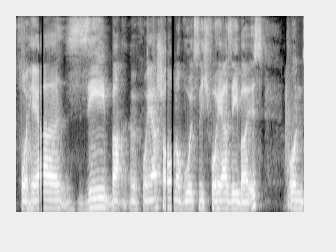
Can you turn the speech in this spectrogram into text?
vorhersehbar, äh, vorherschauen, obwohl es nicht vorhersehbar ist. Und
